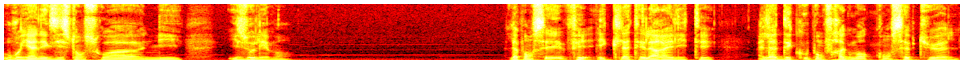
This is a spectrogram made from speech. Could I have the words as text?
où rien n'existe en soi ni isolément. La pensée fait éclater la réalité, elle la découpe en fragments conceptuels,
